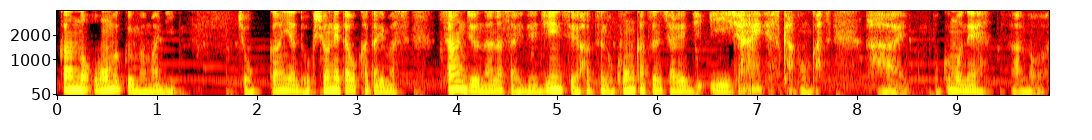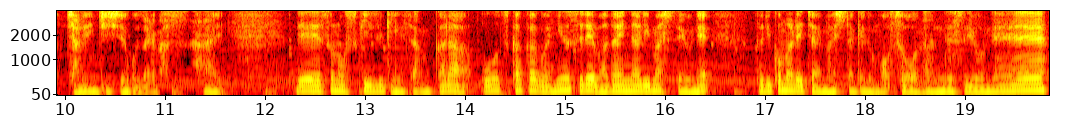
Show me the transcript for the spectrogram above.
感の赴くままに直感や読書ネタを語ります。37歳で人生初の婚活のチャレンジ、いいじゃないですか、婚活。はい。僕もね、あの、チャレンジしてございます。はい。で、そのスキズキンさんから、大塚家具はニュースで話題になりましたよね。取り込まれちゃいましたけども、そうなんですよね。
